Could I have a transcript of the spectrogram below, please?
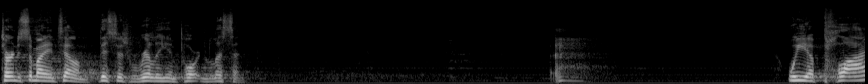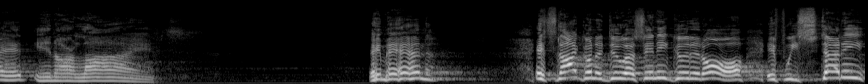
Turn to somebody and tell them, this is really important. Listen. we apply it in our lives. Amen? It's not going to do us any good at all if we study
